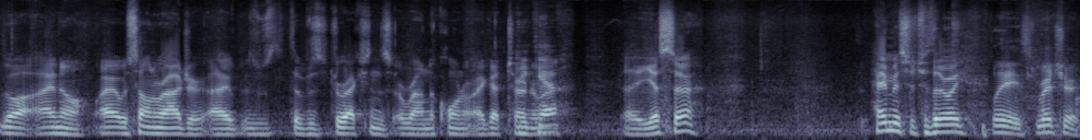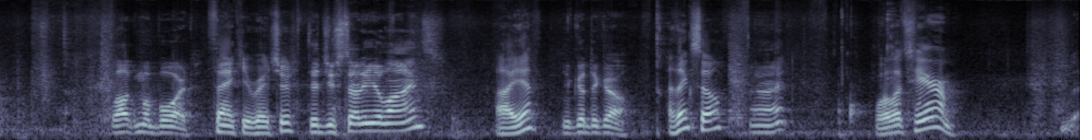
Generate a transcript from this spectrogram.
Well, I know. I was telling Roger. I was, there was directions around the corner. I got turned Decaf? around. Uh, yes, sir. Hey, Mr. Trethewey. Please, Richard. Welcome aboard. Thank you, Richard. Did you study your lines? Uh, yeah, You're good to go. I think so. All right. Well, let's hear him.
